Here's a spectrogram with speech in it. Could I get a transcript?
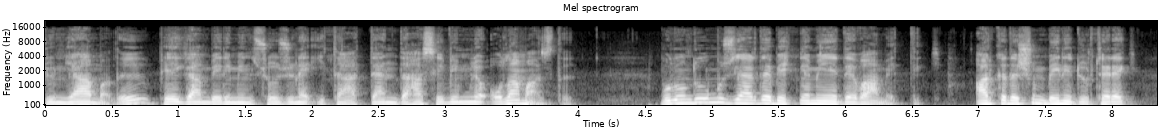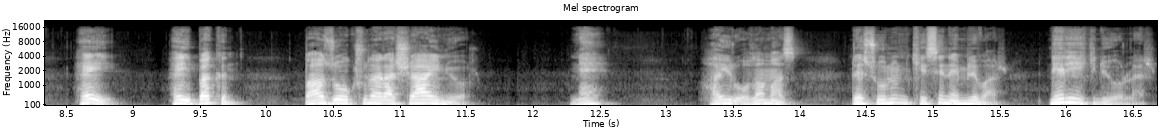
Dünya malı peygamberimin sözüne itaatten daha sevimli olamazdı. Bulunduğumuz yerde beklemeye devam ettik. Arkadaşım beni dürterek, ''Hey, hey bakın, Bazı okçular aşağı iniyor. Ne? Hayır olamaz. Resul'ün kesin emri var. Nereye gidiyorlar?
